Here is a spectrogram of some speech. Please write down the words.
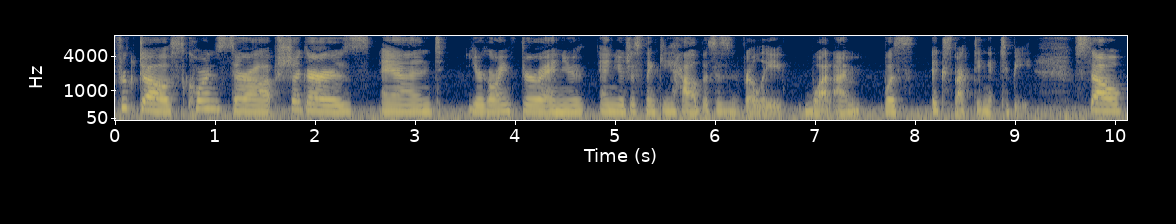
fructose, corn syrup, sugars, and you're going through and you and you're just thinking how this isn't really what I'm was expecting it to be. So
